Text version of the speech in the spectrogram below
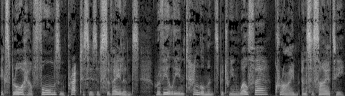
explore how forms and practices of surveillance reveal the entanglements between welfare, crime, and society,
